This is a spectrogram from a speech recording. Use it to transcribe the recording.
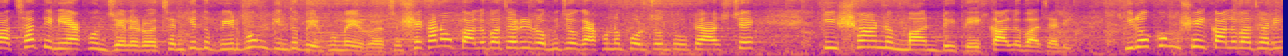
বাচ্চা তিনি এখন জেলে রয়েছেন। কিন্তু বীরভূম কিন্তু বীরভূমেই রয়েছে। সেখানেও কালোবাজারির অভিযোগ এখনও পর্যন্ত উঠে আসছে কিষাণ মান্ডিতে কালোবাজারি। কীরকম সেই কালোবাজারি?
